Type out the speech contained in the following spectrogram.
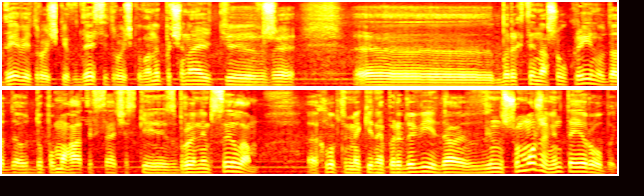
9 років, 10 років, вони починають е, вже е, берегти нашу Україну, да, допомагати всячески Збройним силам, е, хлопцям, які на передовій. Да, він що може, він те і робить.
